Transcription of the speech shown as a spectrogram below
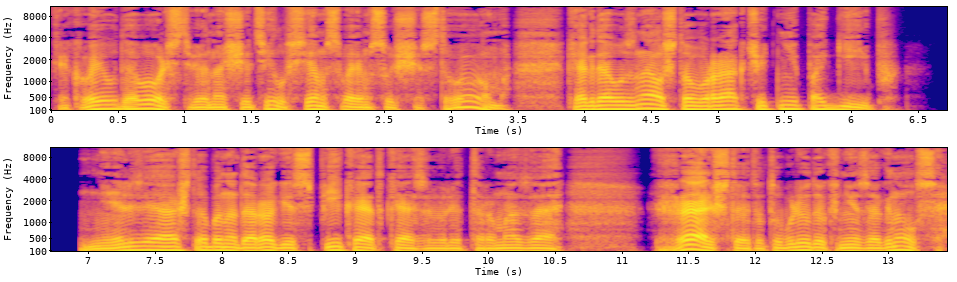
Какое удовольствие он ощутил всем своим существом, когда узнал, что враг чуть не погиб. Нельзя, чтобы на дороге с пика отказывали тормоза. Жаль, что этот ублюдок не загнулся.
